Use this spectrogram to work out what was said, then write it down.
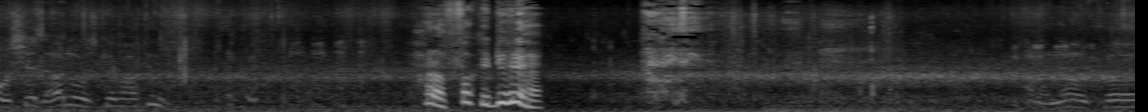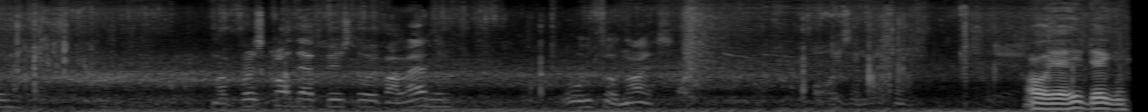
Oh. Shit, the other ones came out too. How the fuck you do that? I don't know, cuz. My first caught that fish though, if I land him, oh, he feel nice. Oh, he's a nice one. Oh yeah, he digging.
